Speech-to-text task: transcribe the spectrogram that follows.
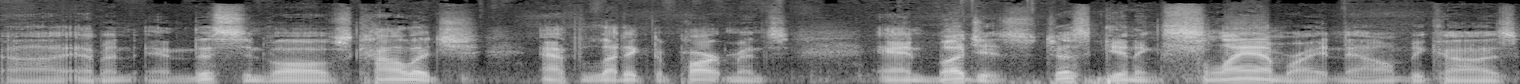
uh, Eben. And this involves college athletic departments and budgets just getting slammed right now because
